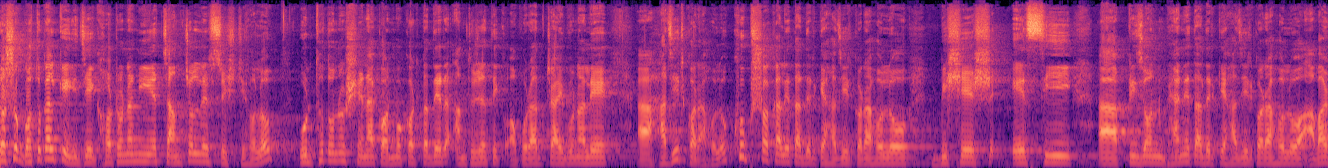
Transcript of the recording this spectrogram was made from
দর্শক গতকালকেই যে ঘটনা নিয়ে চাঞ্চল্যের সৃষ্টি হলো, ঊর্ধ্বতন সেনা কর্মকর্তাদের আন্তর্জাতিক অপরাধ ট্রাইব্যুনালে হাজির করা হলো। খুব সকালে তাদেরকে হাজির করা হলো। বিশেষ এসি প্রিজন ভ্যানে তাদেরকে হাজির করা হলো। আবার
